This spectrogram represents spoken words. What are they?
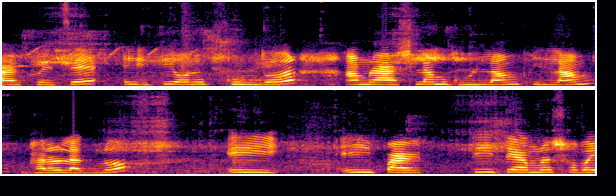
পার্ক হয়েছে। এটি অনেক সুন্দর। আমরা আসলাম, ঘুরলাম, ফিরলাম। ভালো লাগল। এই এই পার্কটিতে আমরা সবাই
